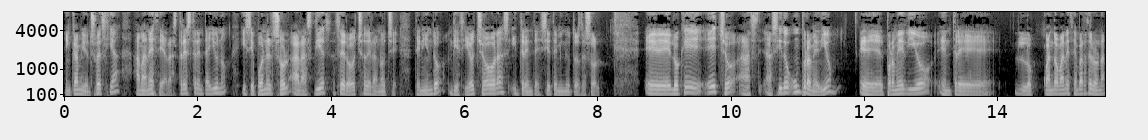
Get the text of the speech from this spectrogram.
En cambio, en Suecia amanece a las 3.31 y se pone el sol a las 10.08 de la noche, teniendo 18 horas y 37 minutos de sol. Eh, lo que he hecho ha, sido un promedio. Eh, el promedio entre lo, cuando amanece en Barcelona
